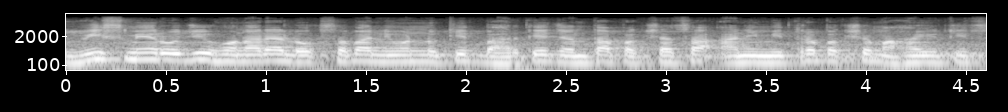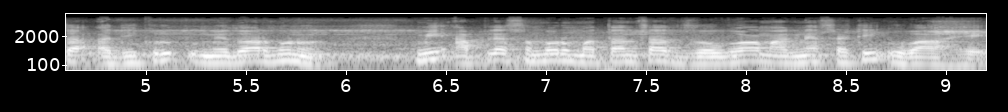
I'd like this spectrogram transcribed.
वीस मे रोजी होणाऱ्या लोकसभा निवडणुकीत भारतीय जनता पक्षाचा आणि मित्रपक्ष महायुतीचा अधिकृत उमेदवार म्हणून मी आपल्यासमोर मतांचा जोगवा मागण्यासाठी उभा आहे.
